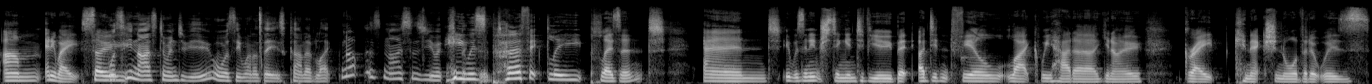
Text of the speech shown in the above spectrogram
Um, anyway, so Was he nice to interview, or was he one of these kind of like not as nice as you expected? he was perfectly pleasant and it was an interesting interview but i didn't feel like we had a you know great connection or that it was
